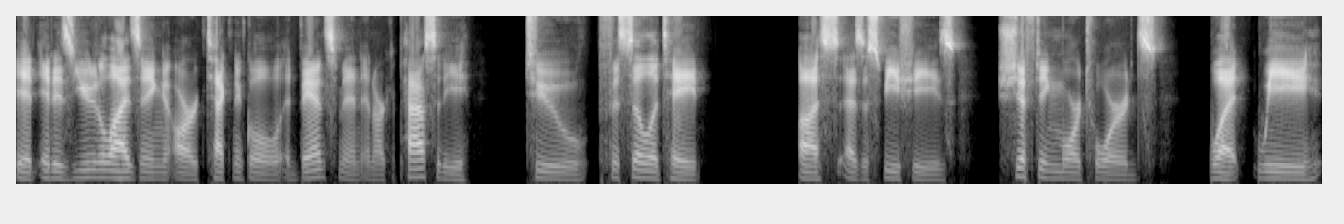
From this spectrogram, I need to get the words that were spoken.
it, it is utilizing our technical advancement and our capacity to facilitate us as a species shifting more towards what we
